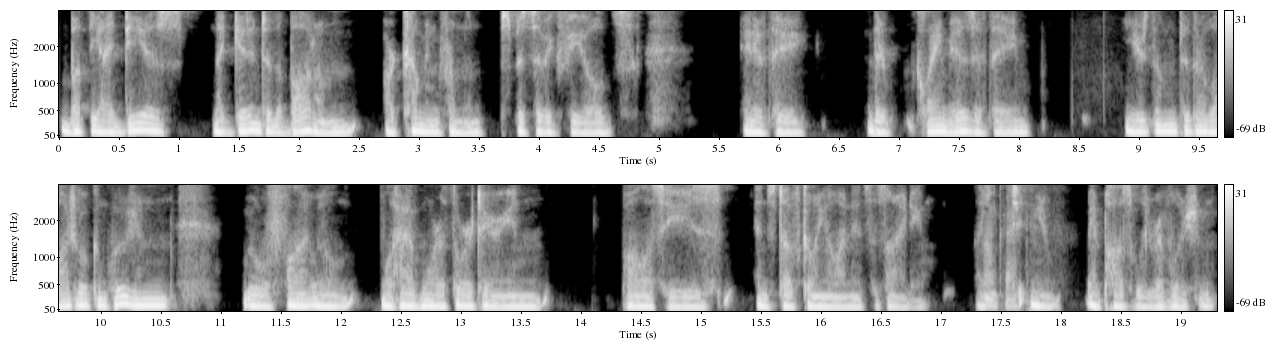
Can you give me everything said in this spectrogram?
but the ideas that get into the bottom are coming from specific fields. And if they, their claim is if they use them to their logical conclusion, we'll find, we'll, we'll have more authoritarian policies and stuff going on in society. Like, Okay. t- you know, and possibly revolution.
